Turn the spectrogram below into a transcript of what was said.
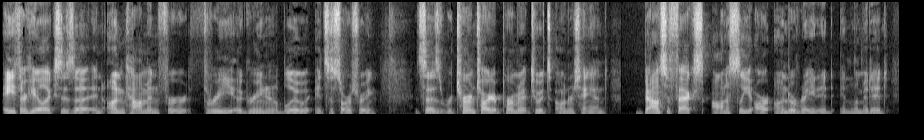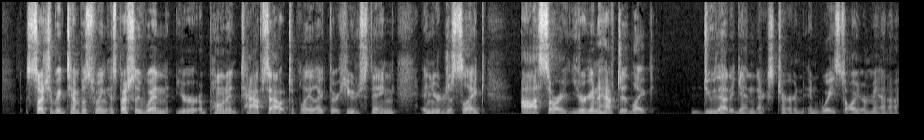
Aether Helix is a, an uncommon for three, a green and a blue. It's a sorcery. It says return target permanent to its owner's hand. Bounce effects honestly are underrated and limited. Such a big tempo swing, especially when your opponent taps out to play like their huge thing, and you're just like, ah, sorry, you're gonna have to like do that again next turn and waste all your mana.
